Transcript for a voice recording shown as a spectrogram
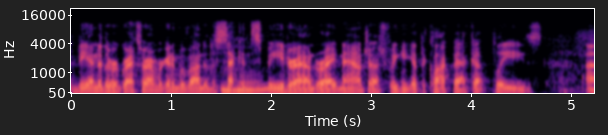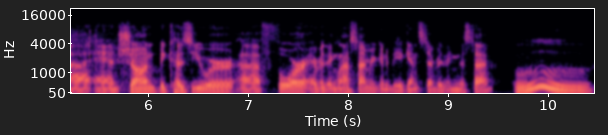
the end of the regrets round. We're going to move on to the 2nd Mhm. speed round right now. Josh, if we can get the clock back up, please. Uh, and Sean, because you were uh, for everything last time, you're going to be against everything this time. Ooh.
